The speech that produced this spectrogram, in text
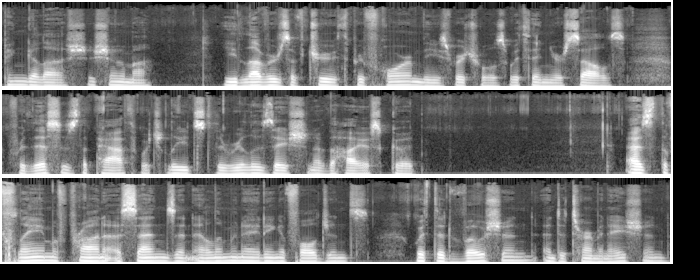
Pingala Sushumna. Ye lovers of truth, perform these rituals within yourselves, for this is the path which leads to the realization of the highest good. As the flame of prana ascends in illuminating effulgence, with devotion and determination,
